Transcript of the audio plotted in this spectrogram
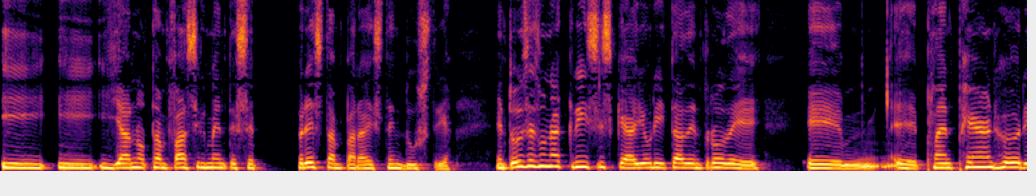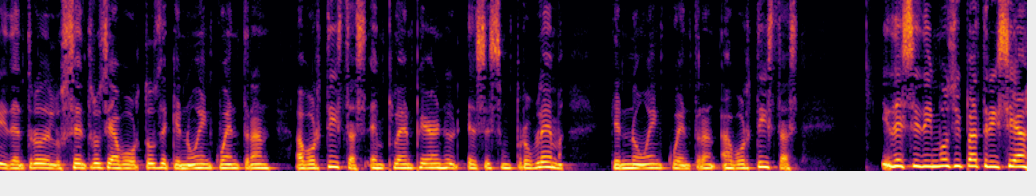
y, ya no tan fácilmente se prestan para esta industria. Entonces es una crisis que hay ahorita dentro de em, eh, Planned Parenthood y dentro de los centros de abortos de que no encuentran abortistas. En Planned Parenthood ese es un problema que no encuentran abortistas. Y decidimos, y Patricia,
